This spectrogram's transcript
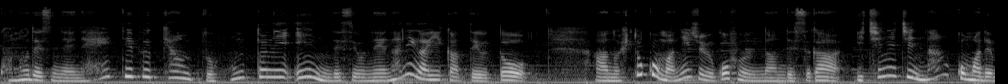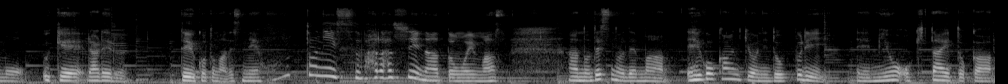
このですねネイティブキャンプ本当にいいんですよね。何がいいかっていうとあの1コマ25分なんですが1日何コマでも受けられるっていうことなんですね。本当に素晴らしいなと思います。あのですのでまあ英語環境にどっぷり身を置きたいとか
